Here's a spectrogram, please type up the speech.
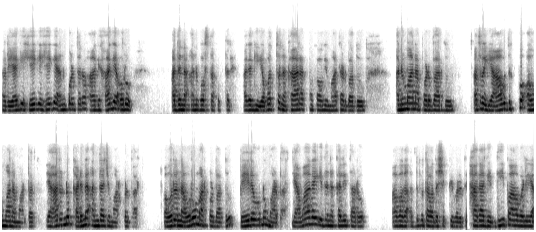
ಅವ್ರು ಹೇಗೆ ಹೇಗೆ ಹೇಗೆ ಅನ್ಕೊಳ್ತಾರೋ ಹಾಗೆ ಹಾಗೆ ಅವರು ಅದನ್ನ ಅನುಭವಿಸ್ತಾ ಹೋಗ್ತಾರೆ. ಹಾಗಾಗಿ ಯಾವತ್ತು ನಕಾರಾತ್ಮಕವಾಗಿ ಮಾತಾಡಬಾರ್ದು, ಅನುಮಾನ ಪಡಬಾರ್ದು, ಅಥವಾ ಯಾವುದಕ್ಕೂ ಅವಮಾನ ಮಾಡಬಾರ್ದು. ಯಾರನ್ನು ಕಡಿಮೆ ಅಂದಾಜು ಮಾಡ್ಕೊಳ್ಬಾರ್ದು. ಅವರನ್ನ ಅವರು ಮಾಡ್ಕೊಳ್ಬಾರ್ದು, ಬೇರೆಯವ್ರನ್ನು ಮಾಡ್ಬಾರ್ದು. ಯಾವಾಗ ಇದನ್ನ ಕಲಿತಾರೋ ಆವಾಗ ಅದ್ಭುತವಾದ ಶಕ್ತಿ ಬರುತ್ತೆ. ಹಾಗಾಗಿ ದೀಪಾವಳಿಯ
